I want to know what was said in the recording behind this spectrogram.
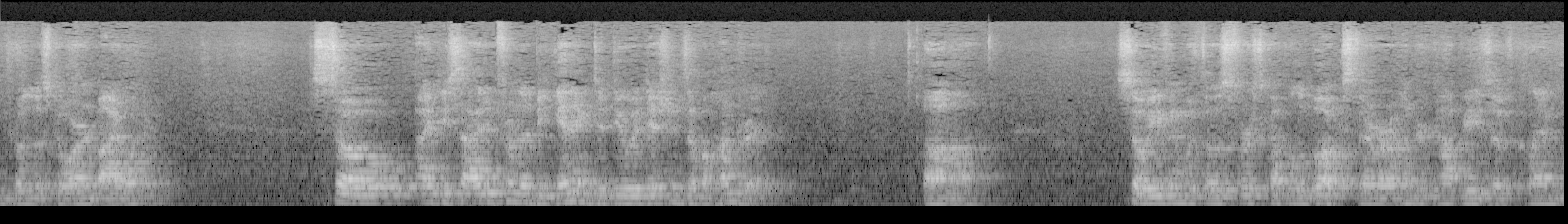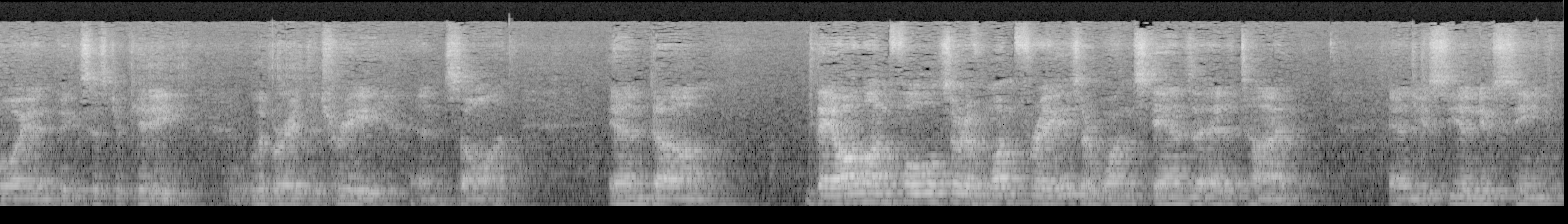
you can go to the store and buy one. So I decided from the beginning to do editions of 100. Uh, so even with those first couple of books, there are 100 copies of Clam Boy and Big Sister Kitty, Liberate the Tree, and so on. And um, they all unfold sort of one phrase or one stanza at a time, and you see a new scene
